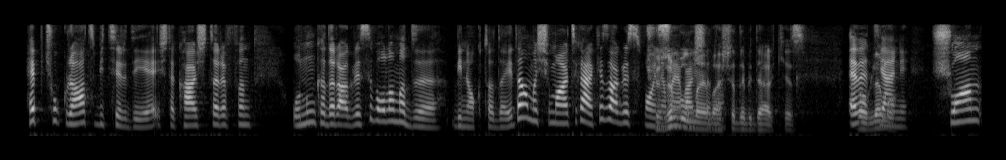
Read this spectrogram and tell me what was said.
hep çok rahat bitirdiği, işte karşı tarafın onun kadar agresif olamadığı bir noktadaydı. Ama şimdi artık herkes agresif oynamaya Çözüm bulmaya başladı. başladı bir de herkes. Evet Problem o. yani Şu an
